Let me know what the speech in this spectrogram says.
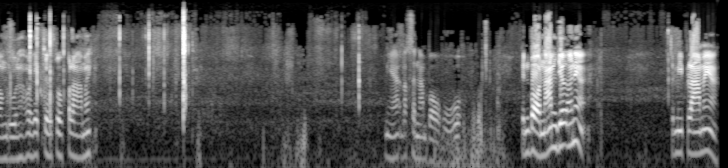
ลองดูนะว่าจะเจอตัวปลาไหมเนี่ยลักษณะบ่อโห เป็นบ่อน้ำเยอะเนี่ย จะมีปลาไหมอะ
